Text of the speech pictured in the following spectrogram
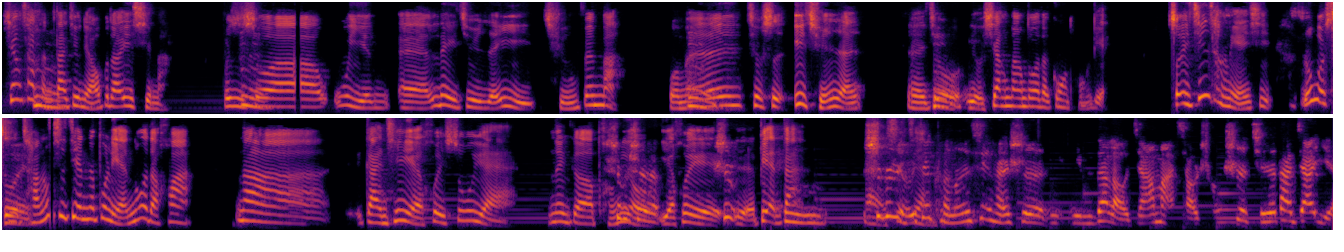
相差很大就聊不到一起嘛，不是说物以呃类聚，人以群分嘛。我们就是一群人，呃就有相当多的共同点，所以经常联系。如果是长时间的不联络的话，那。感情也会疏远，那个朋友也会变淡，是不是有一些可能性？还是你你们在老家嘛，小城市其实大家也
